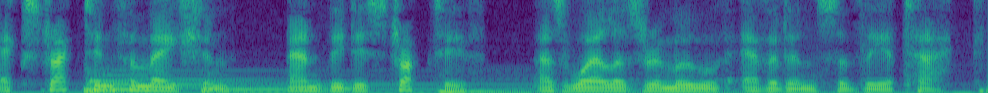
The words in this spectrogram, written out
extract information, and be destructive, as well as remove evidence of the attack.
